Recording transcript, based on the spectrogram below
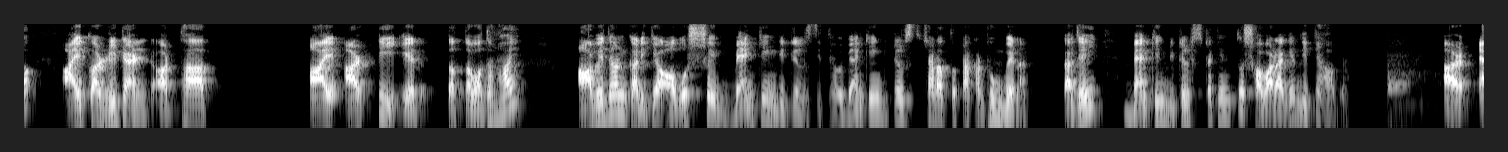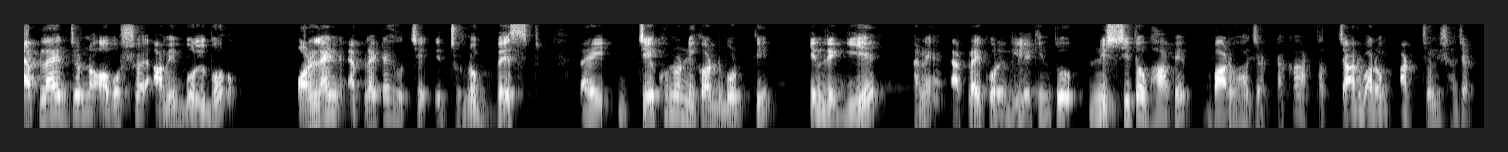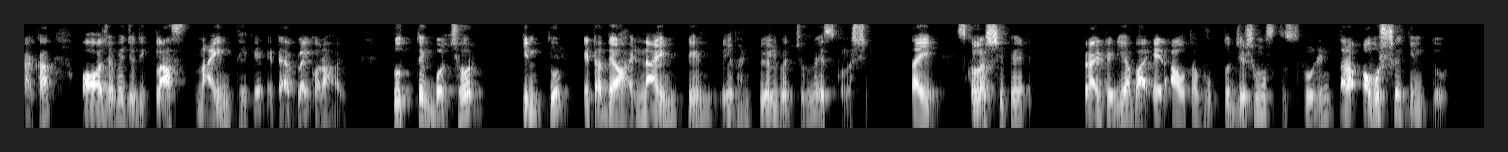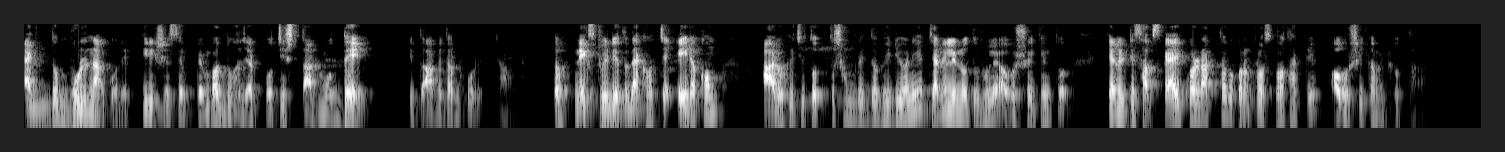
আয়কর রিটার্ন অর্থাৎ আইআরটি এর তত্ত্বাবধান হয়। আবেদনকারীকে অবশ্যই ব্যাংকিং ডিটেলস দিতে হবে। ব্যাংকিং ডিটেলস ছাড়া তো টাকা ঢুকবে না। কাজেই ব্যাংকিং ডিটেলসটা কিন্তু সবার আগে দিতে হবে। আর অ্যাপ্লাইয়ের জন্য অবশ্যই আমি বলব অনলাইন অ্যাপ্লাইটাই হচ্ছে এর জন্য বেস্ট তাই যে কোনো নিকটবর্তী কেন্দ্রে গিয়ে এখানে অ্যাপ্লাই করে দিলে কিন্তু নিশ্চিতভাবে বারো হাজার টাকা অর্থাৎ চার বারং আটচল্লিশ হাজার টাকা পাওয়া যাবে যদি ক্লাস নাইন থেকে এটা অ্যাপ্লাই করা হয়। প্রত্যেক বছর কিন্তু এটা দেওয়া হয় নাইন টেন ইলেভেন টুয়েলভের জন্য স্কলারশিপ তাই স্কলারশিপের ক্রাইটেরিয়া বা এর আওতাভুক্ত যে সমস্ত স্টুডেন্ট তারা অবশ্যই কিন্তু একদম ভুল না করে তিরিশে সেপ্টেম্বর দু হাজার পঁচিশ তার মধ্যে কিন্তু আবেদন করে দিতে হবে। তো নেক্সট ভিডিওতে দেখা হচ্ছে এইরকম আরও কিছু তথ্য সমৃদ্ধ ভিডিও নিয়ে। চ্যানেলে নতুন হলে অবশ্যই কিন্তু চ্যানেলটি সাবস্ক্রাইব করে রাখতে হবে। কোনো প্রশ্ন থাকলে অবশ্যই কমেন্ট করতে হবে।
